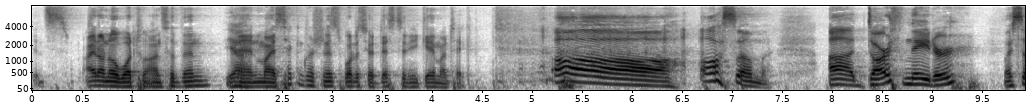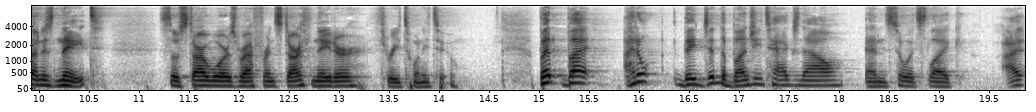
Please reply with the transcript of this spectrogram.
it's I don't know what to answer then. Yeah. And my second question is, what is your Destiny gamer take? Oh, awesome. Uh, Darth Nader, my son is Nate, so Star Wars reference, Darth Nader 322. But but I don't they did the Bungie tags now, and so it's like I,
